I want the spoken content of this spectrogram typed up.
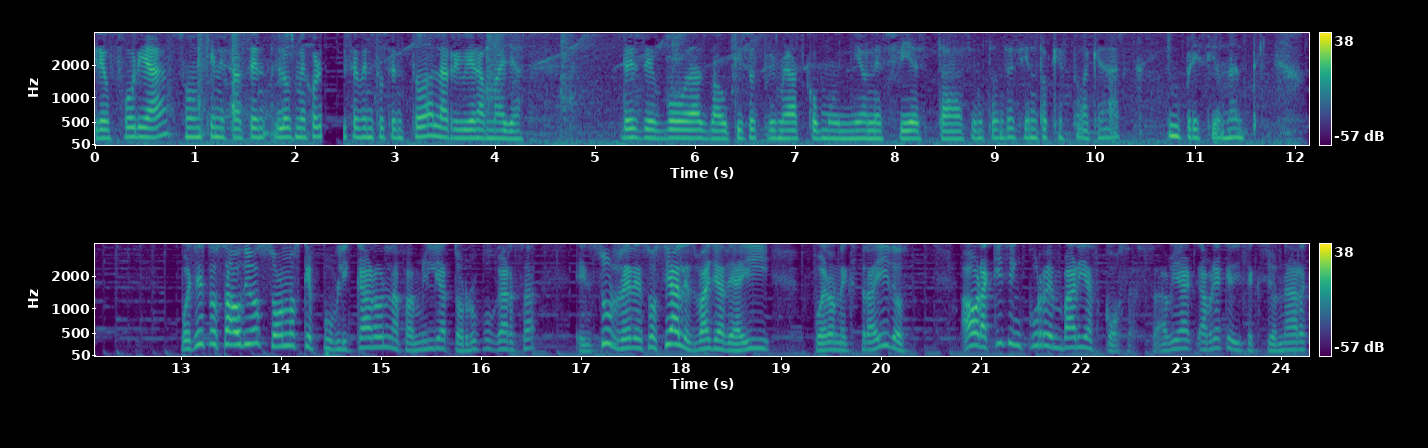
Euforia son quienes hacen los mejores eventos en toda la Riviera Maya. Desde bodas, bautizos, primeras comuniones, fiestas. Entonces siento que esto va a quedar impresionante. Pues estos audios son los que publicaron la familia Torruco Garza en sus redes sociales. Vaya, de ahí fueron extraídos. Ahora, aquí se incurren varias cosas. habría que diseccionar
